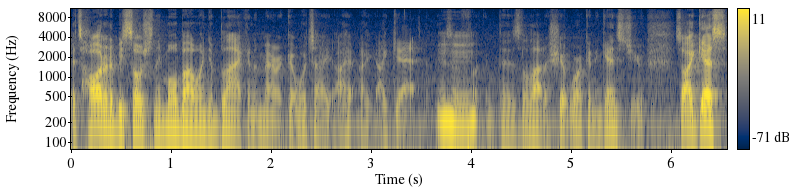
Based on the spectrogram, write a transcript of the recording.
it's harder to be socially mobile when you're black in America, which I I, I, I get. There's, Mm-hmm. a fucking, there's a lot of shit working against you. So I guess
